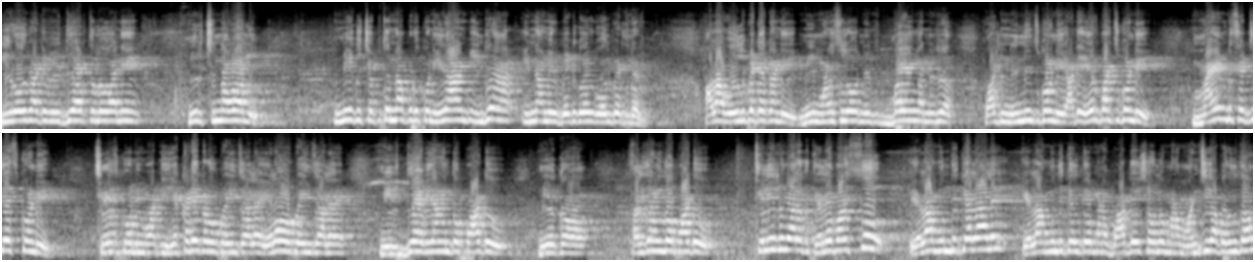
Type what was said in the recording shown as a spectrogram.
ఈ రోజు నాటి విద్యార్థులు కానీ మీరు చిన్నవాళ్ళు మీకు చెప్తున్నప్పుడు కొన్ని ఇన్నా ఇన్నా ఇన్నా మీరు బయటకు వదిలిపెట్టలేరు. వదిలిపెడుతున్నారు అలా వదిలిపెట్టకండి. మీ మనసులో నిర్భయంగా నిర్ వాటిని నిందించుకోండి. అంటే ఏర్పరచుకోండి. మైండ్ సెట్ చేసుకోండి. చేసుకొని వాటిని ఎక్కడెక్కడ ఉపయోగించాలి ఎలా ఉపయోగించాలి మీ విద్యా విధానంతో పాటు మీ యొక్క ఫలితాలతో పాటు తెలియని వాళ్ళకు తెలియపరుస్తూ ఎలా ముందుకెళ్ళాలి ఎలా ముందుకెళ్తే మన భారతదేశంలో మనం మంచిగా బతుకుతాం?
